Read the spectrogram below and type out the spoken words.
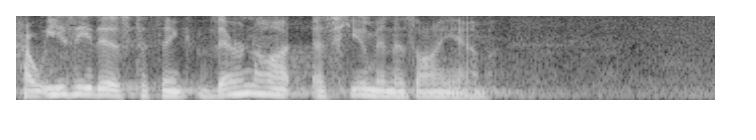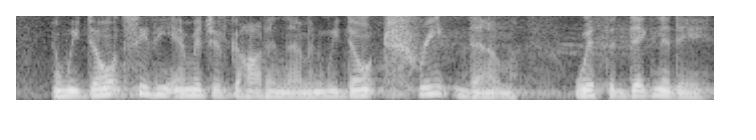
how easy it is to think they're not as human as I am. And we don't see the image of God in them, and we don't treat them with the dignity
